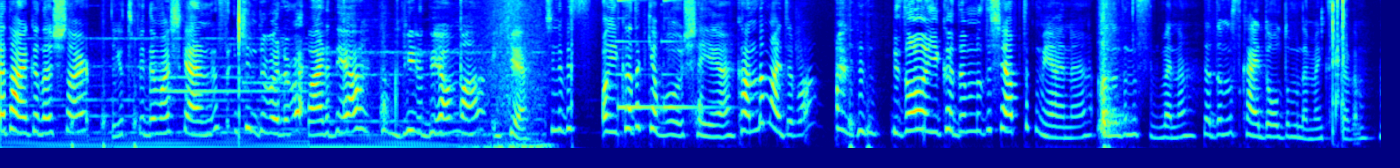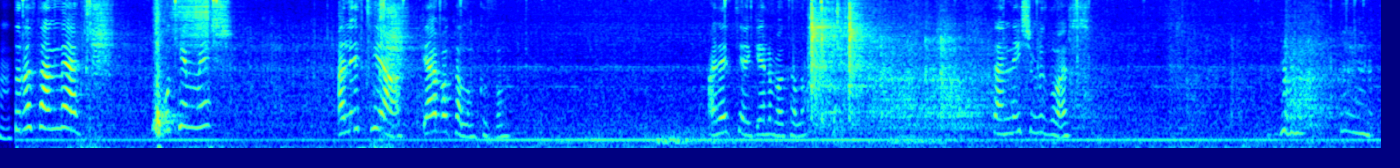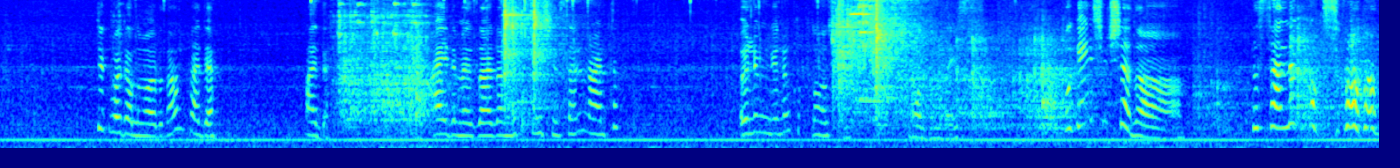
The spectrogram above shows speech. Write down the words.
Evet arkadaşlar, YouTube videoma hoş geldiniz. İkinci bölüme. Var diye bir diyor ama iki. Şimdi biz o yıkadık ya bu şeyi. Kandı mı acaba? biz o yıkadığımızı şey yaptık mı yani? Anladınız siz beni. Yıkadığımız kaydı oldu mu demek istedim. Hı. Sıra sende. Bu kimmiş? Aletia. Gel bakalım kızım. Aletia gel bakalım. Seninle işimiz var. Çık bakalım oradan. Hadi. Hadi. Haydi mezardan bittiği için senin artık ölüm günü kutlu olsun modundayız. Bu gençmiş ya da. Kız sende mi yoksa?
